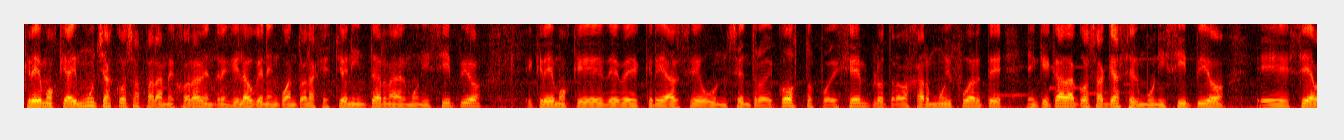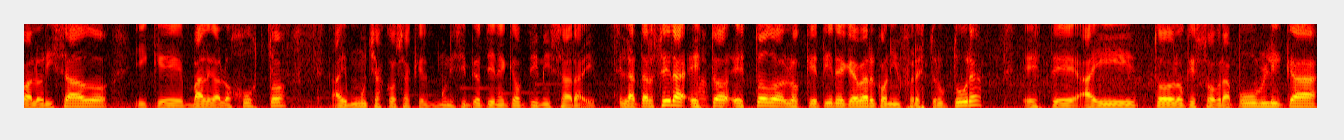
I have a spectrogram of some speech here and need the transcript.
Creemos que hay muchas cosas para mejorar en Trenquelauquen en cuanto a la gestión interna del municipio. Eh, creemos que debe crearse un centro de costos, por ejemplo, trabajar muy fuerte en que cada cosa que hace el municipio eh, sea valorizado y que valga lo justo hay muchas cosas que el municipio tiene que optimizar ahí. La tercera es, es todo lo que tiene que ver con infraestructura, este, ahí todo lo que es obra pública,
